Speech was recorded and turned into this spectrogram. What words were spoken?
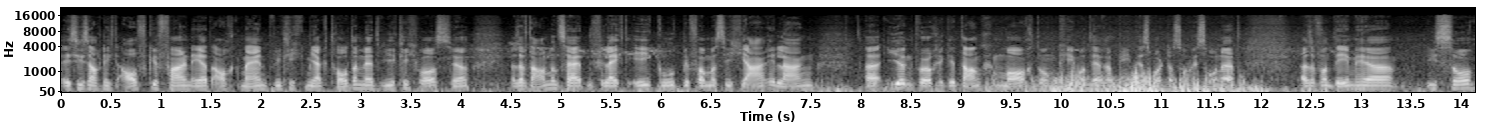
Es ist auch nicht aufgefallen, er hat auch gemeint, wirklich gemerkt hat er nicht wirklich was. Ja. Also auf der anderen Seite vielleicht eh gut, bevor man sich jahrelang äh, irgendwelche Gedanken macht und Chemotherapie, das wollte er sowieso nicht. Also von dem her ist so.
